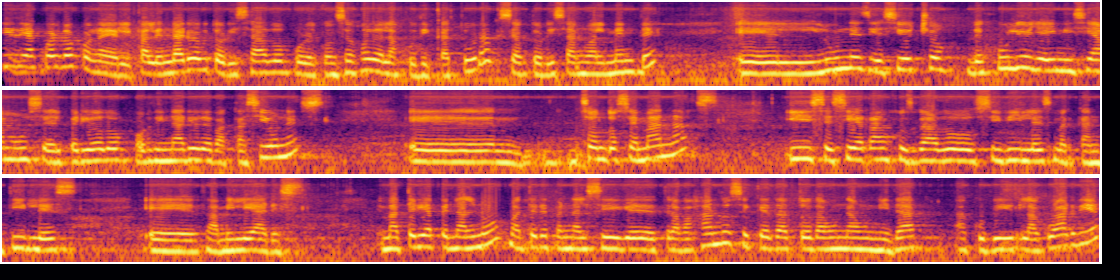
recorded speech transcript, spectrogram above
Sí, de acuerdo con el calendario autorizado por el Consejo de la Judicatura, que se autoriza anualmente, el lunes 18 de julio ya iniciamos el periodo ordinario de vacaciones. Eh, son dos semanas y se cierran juzgados civiles, mercantiles, eh, familiares. En materia penal no, materia penal sigue trabajando, se queda toda una unidad a cubrir la guardia,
